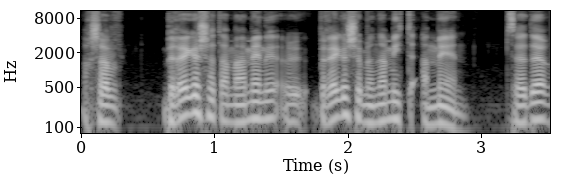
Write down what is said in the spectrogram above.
עכשיו, ברגע שאתה מאמן, ברגע שבן אדם מתאמן, בסדר?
